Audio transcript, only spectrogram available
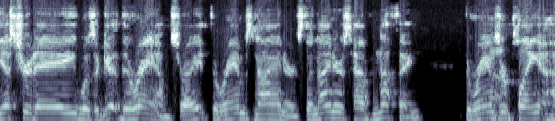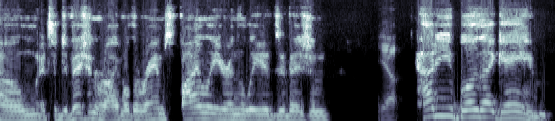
Yesterday was a good the Rams, right? The Rams Niners. The Niners have nothing. The Rams Yeah. are playing at home. It's a division rival. The Rams finally are in the lead of division. Yeah. How do you blow that game?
